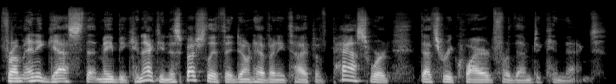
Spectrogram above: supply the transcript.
from any guests that may be connecting, especially if they don't have any type of password that's required for them to connect.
